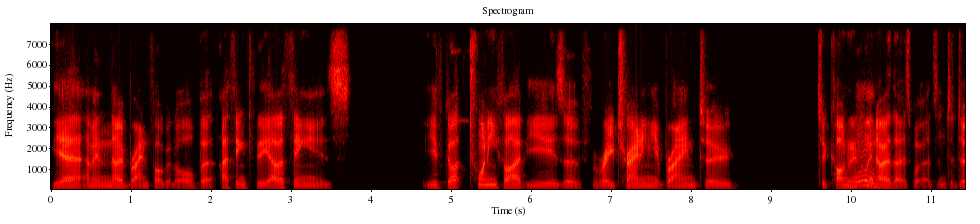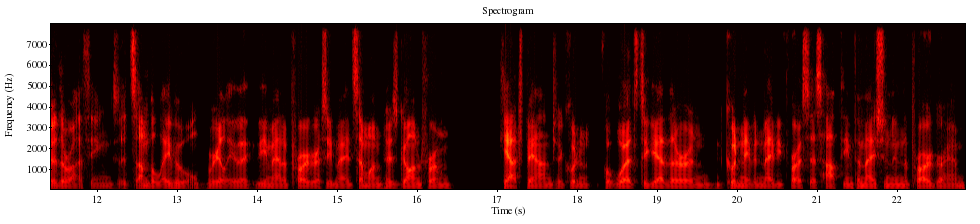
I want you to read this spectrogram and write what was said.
Yeah, I mean, no brain fog at all. But I think the other thing is you've got 25 years of retraining your brain to to cognitively Mhm. know those words and to do the right things. It's unbelievable, really, the, the amount of progress you've made. Someone who's gone from couch bound who couldn't put words together and couldn't even maybe process half the information in the program.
